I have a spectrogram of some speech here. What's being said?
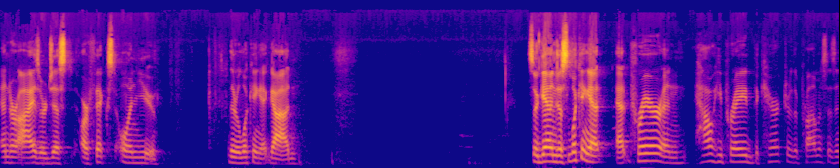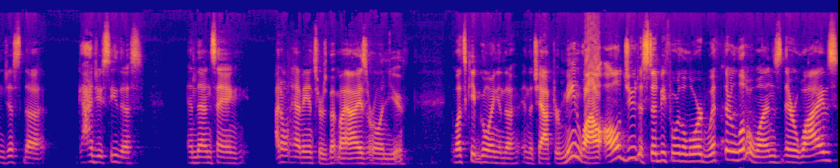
and our eyes are just are fixed on you they're looking at God. So, again, just looking at, at prayer and how he prayed, the character, the promises, and just the God, you see this, and then saying, I don't have answers, but my eyes are on you. Let's keep going in the, in the chapter. Meanwhile, all Judah stood before the Lord with their little ones, their wives,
